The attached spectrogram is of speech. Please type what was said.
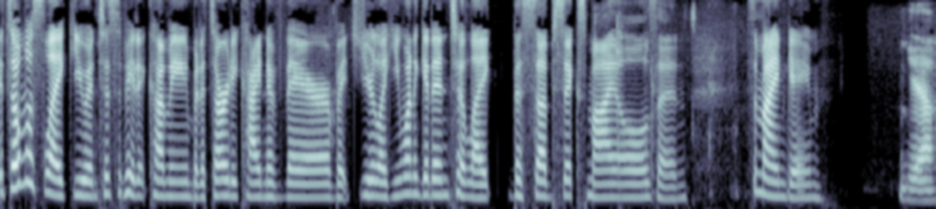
it's almost like you anticipate it coming, but it's already kind of there. But you're like you want to get into like the sub six miles, and it's a mind game. Yeah,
